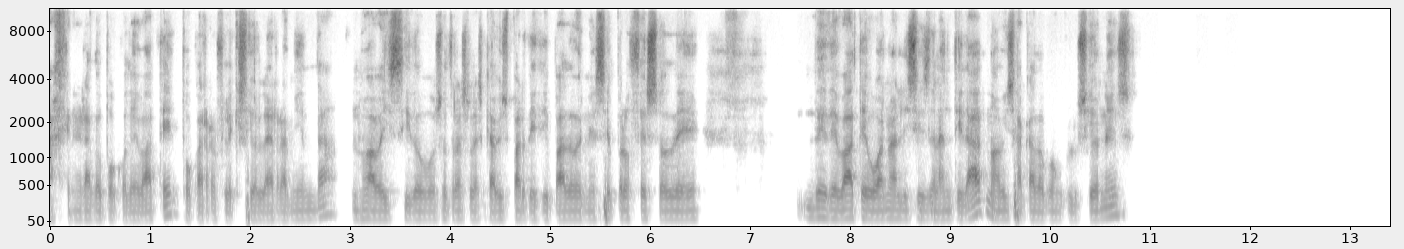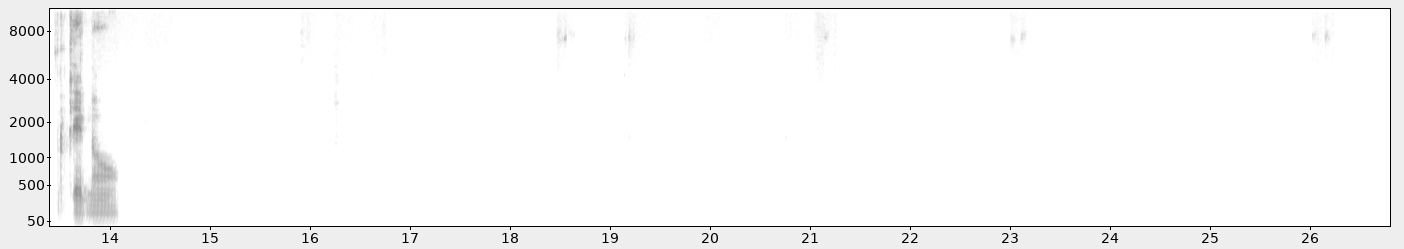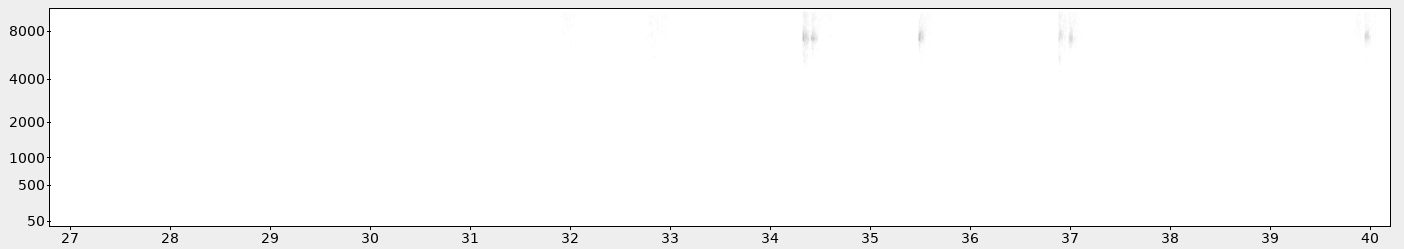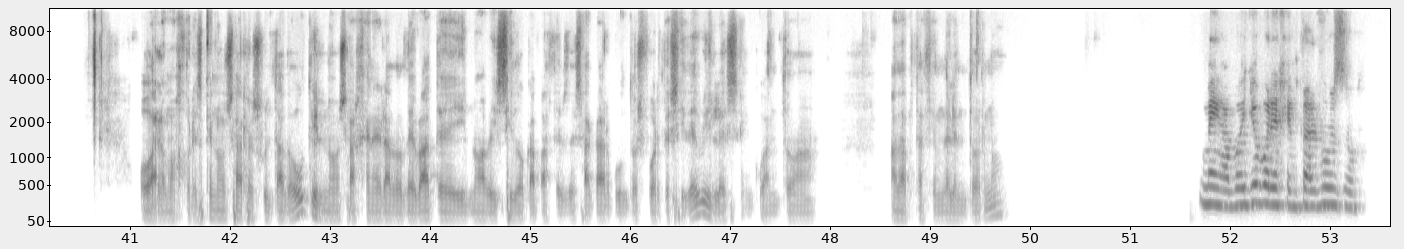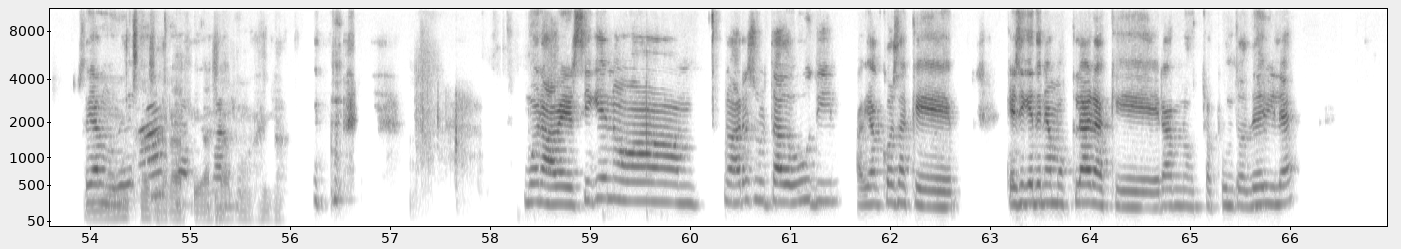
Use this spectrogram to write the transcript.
Ha generado poco debate, poca reflexión la herramienta. No habéis sido vosotras las que habéis participado en ese proceso de, de debate o análisis de la entidad, no habéis sacado conclusiones. Porque no, O a lo mejor es que no os ha resultado útil, no os ha generado debate y no habéis sido capaces de sacar puntos fuertes y débiles en cuanto a adaptación del entorno. Venga, pues yo, por ejemplo, Alfonso. Soy Muchas gracias, Almudena. bueno, a ver, sí que nos ha, ha resultado útil. Había cosas que, que sí que teníamos claras que eran nuestros puntos débiles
